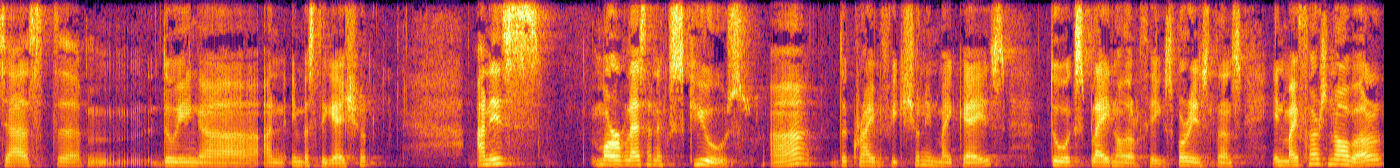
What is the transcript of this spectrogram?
just um, doing uh, an investigation. And it's more or less an excuse, uh, the crime fiction in my case, to explain other things. For instance, in my first novel,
